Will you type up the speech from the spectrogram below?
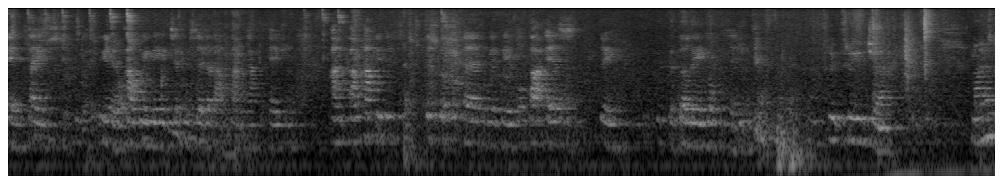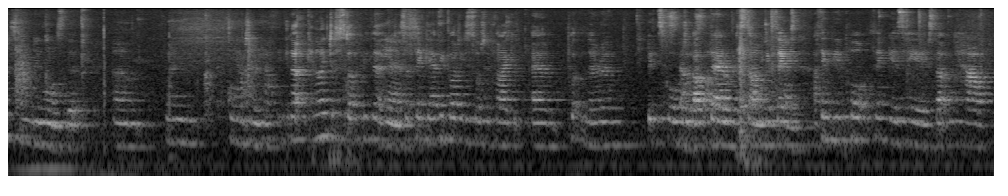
in place, you know, how we need to consider that bank application. And I'm happy to discuss it further with you, but that is the, the, the legal position. Through, through you, Chair. My understanding was that um, when That, can I just stop you there? Yes. Because I think everybody's sort of like um, putting their own bits forward about their understanding of things. I think the important thing is here is that we have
